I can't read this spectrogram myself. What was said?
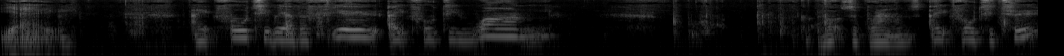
Yay. 8.40, we have a few. 8.41. Got lots of browns. 8.42.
